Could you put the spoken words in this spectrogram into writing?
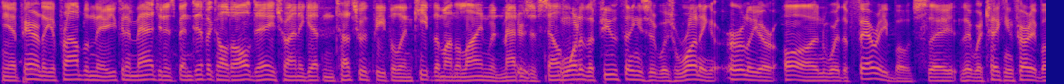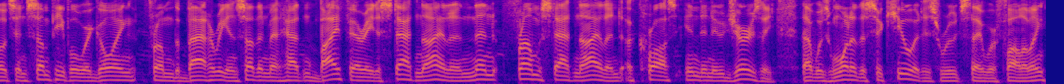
Yeah, apparently a problem there. You can imagine it's been difficult all day trying to get in touch with people and keep them on the line with matters of self. One of the few things that was running earlier on were the ferry boats. They they were taking ferry boats, and some people were going from the Battery in southern Manhattan by ferry to Staten Island, and then from Staten Island across into New Jersey. That was one of the circuitous routes they were following.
